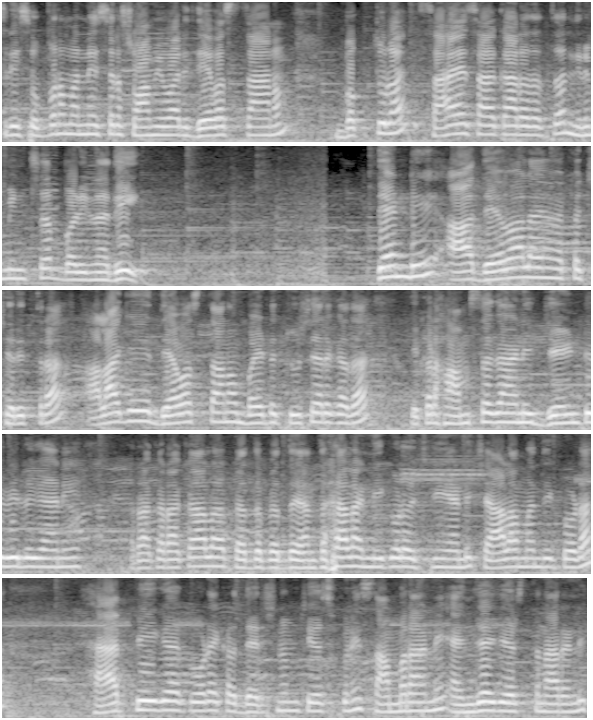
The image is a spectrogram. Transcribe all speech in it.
శ్రీ సుబ్రహ్మణ్యేశ్వర స్వామివారి దేవస్థానం భక్తుల సహాయ సహకారాలతో నిర్మించబడినది. ఇదండి ఆ దేవాలయం యొక్క చరిత్ర. అలాగే దేవస్థానం బయట చూశారు కదా. ఇక్కడ హంస కానీ జైంట్ వీలు కానీ రకరకాల పెద్ద పెద్ద యంత్రాలన్నీ కూడా వచ్చినాయండి. చాలామంది కూడా హ్యాపీగా కూడా ఇక్కడ దర్శనం చేసుకుని సంబరాన్ని ఎంజాయ్ చేస్తున్నారండి.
